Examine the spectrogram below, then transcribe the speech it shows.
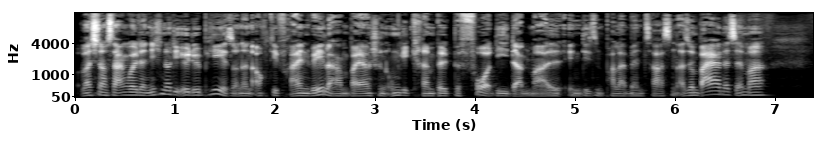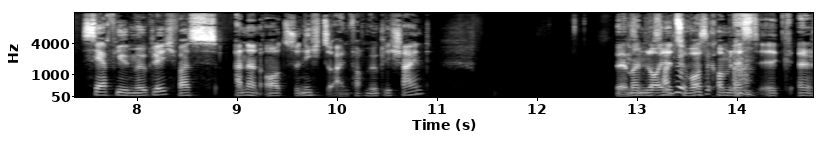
Was ich noch sagen wollte, nicht nur die ÖDP, sondern auch die Freien Wähler haben Bayern schon umgekrempelt, bevor die dann mal in diesem Parlament saßen. Also in Bayern ist immer sehr viel möglich, was andernorts so nicht so einfach möglich scheint. Wenn man Leute zu Wort kommen lässt, äh, äh,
